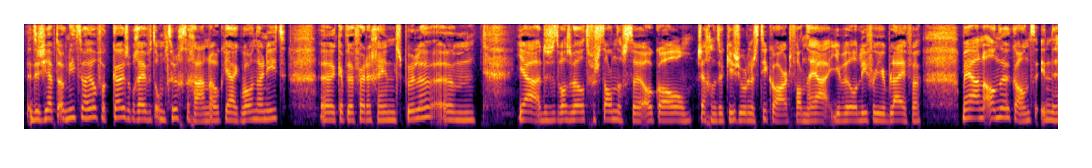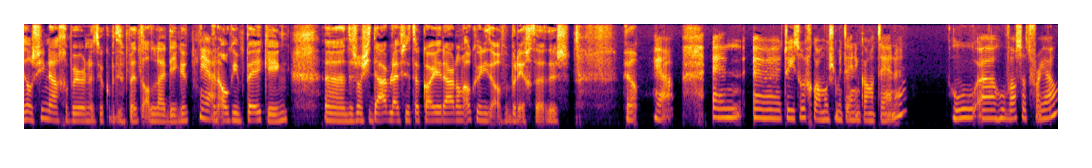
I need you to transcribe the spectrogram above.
Dus je hebt ook niet zo heel veel keuze op een gegeven moment om terug te gaan. Ook ja, ik woon daar niet. Uh, ik heb daar verder geen spullen. Um, ja, dus het was wel het verstandigste. Ook al zegt natuurlijk je journalistieke hart van, nou ja, je wil liever hier blijven. Maar ja, aan de andere kant, in heel China gebeuren natuurlijk op dit moment allerlei dingen. Ja. En ook in Peking. Uh, dus als je daar blijft zitten, kan je daar dan ook weer niet over berichten. Dus ja. Ja, en uh, toen je terugkwam, moest je meteen in quarantaine. Hoe, uh, hoe was dat voor jou?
